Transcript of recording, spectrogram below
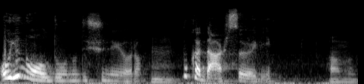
oyun olduğunu düşünüyorum. Bu kadar söyleyeyim. Anladım.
